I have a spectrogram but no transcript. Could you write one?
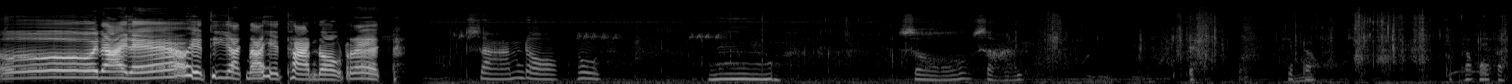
โอ้ยได้แล้ว เห็ดที่อยากได้เห็ดทานดอกแรกสามดอกนู่น หนึ่งสองสามเก็บดอกเก็บดอกนี้ก่อน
